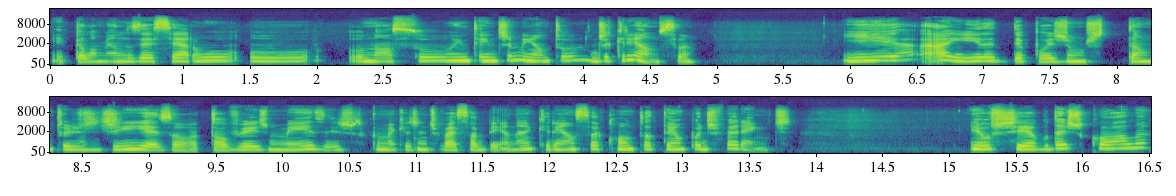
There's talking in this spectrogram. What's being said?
E pelo menos esse era o, o, o nosso entendimento de criança. E aí, depois de uns tantos dias, ou talvez meses, como é que a gente vai saber, né? Criança conta tempo diferente. Eu chego da escola,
